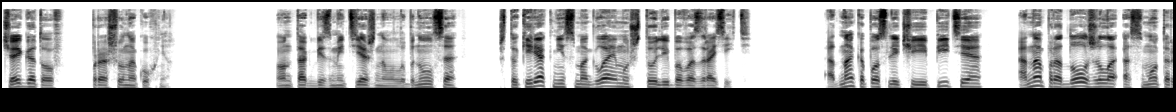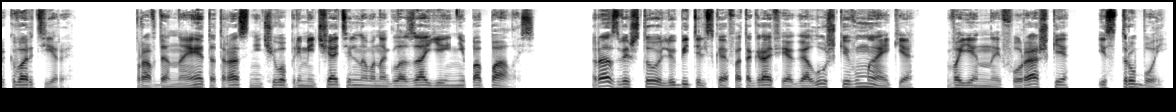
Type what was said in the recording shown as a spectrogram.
«Чай готов. Прошу на кухню». Он так безмятежно улыбнулся, что Киряк не смогла ему что-либо возразить. Однако после чаепития она продолжила осмотр квартиры. Правда, на этот раз ничего примечательного на глаза ей не попалось. Разве что любительская фотография галушки в майке, военной фуражке и с трубой.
